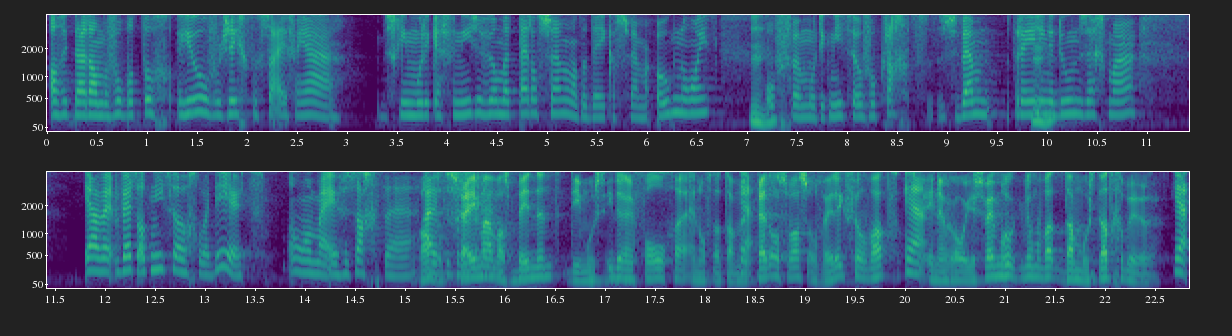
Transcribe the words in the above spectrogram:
als ik daar dan bijvoorbeeld toch heel voorzichtig zei van ja, misschien moet ik even niet zoveel met peddels zwemmen, want dat deed ik als zwemmer ook nooit. Mhm. Of eh, moet ik niet zoveel krachtzwemtrainingen Mhm. doen, zeg maar. Ja, werd dat niet zo gewaardeerd. Om het maar even zacht uit Want te het schema drukken. was bindend, die moest iedereen volgen. En of dat dan met Ja. pedals was of weet ik veel wat, Ja. in een rode zwembroek, ik noem maar wat, dan moest dat gebeuren. Ja,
